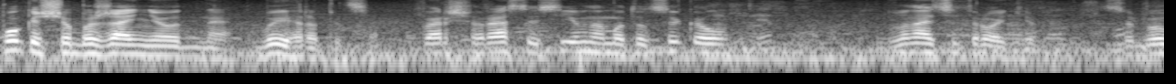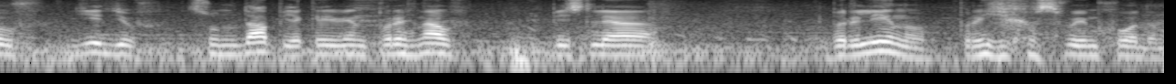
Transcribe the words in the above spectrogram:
поки що бажання одне виграти це. Перший раз я сів на мотоцикл 12 років. Це був дідів цундап, який він пригнав після Берліну, приїхав своїм ходом.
